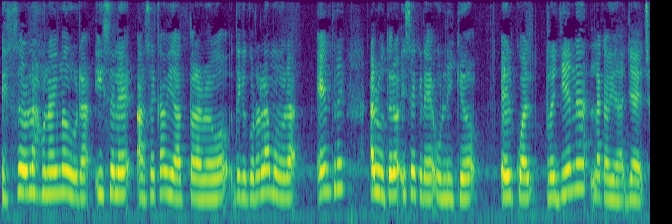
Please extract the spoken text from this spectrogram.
esta célula es una inmadura y se le hace cavidad para luego de que ocurra la morula entre al útero y se cree un líquido el cual rellena la cavidad ya hecha.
